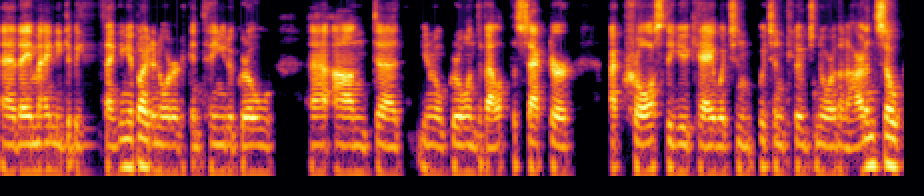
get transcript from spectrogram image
uh, they might need to be thinking about in order to continue to grow uh, and uh, you know grow and develop the sector across the UK, which in, which includes Northern Ireland. So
